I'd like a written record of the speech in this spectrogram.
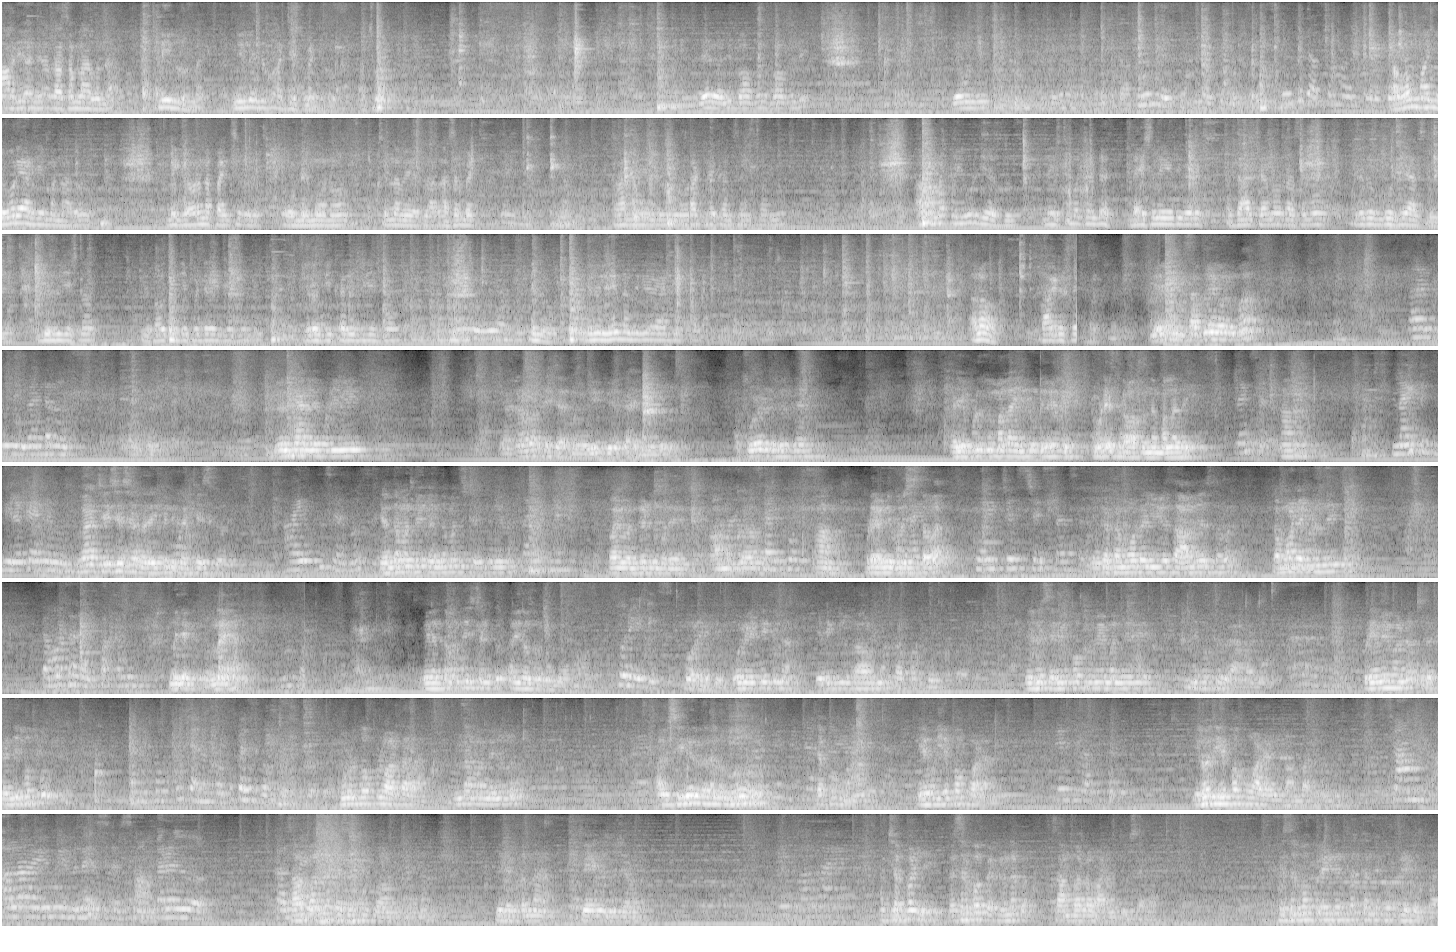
అది అది రసం లాగా ఉందా నీళ్ళు ఉన్నాయి. నీళ్ళు ఎందుకు? అడ్జస్ట్మెంట్ చూడు లేదు అది బాగుంది బాగుంది ఏముంది? అవమ్మా ఎవరు యాడ్ చేయమన్నారు? మీకు ఎవరన్నా పెన్సిల్ ఓ మెమోను చిన్న రసం పెట్టి. వాటినే కన్సల్ట్ మరియు అన్నప్పుడు ఇవి కూడా చేయొద్దు? నేను ఇష్టం వచ్చింటే డైషన్ ఏది వేరే దాల్చాను రసము ఏదో ఇంకో చేయాల్సింది. ఎందుకు చేసినా? ఇది ప్రభుత్వం చెప్పింటే ఏం చేసింది. ఈరోజు ఈ కర్రీ చేసినా? నేను నేను లేని అందుకే యాడ్ చేస్తాను హలో సప్లై ఎవరమ్మా? బీరకాయలు ఎప్పుడు ఇవి? ఎక్కడ పట్టేశారు మీరు అది చూడండి బీరకాయ అది ఎప్పుడు మళ్ళీ ఇల్లుండి టూ డేస్ తర్వాత ఉంది మళ్ళీ అది. బీరకాయలు చేసేసారు అది అయిపోయింది కట్ చేసి కదా ఐదు సరిపోతుంది ఎంతమంది ఎంతమంది స్ట్రెంత్ మీరు ఫైవ్ హండ్రెడ్. మరి ఆ ముక్క ఇప్పుడు ఏమైనా కోసిస్తావా ఇంకా టమోటా ఇవి ఆన్ చేస్తావా? టమోటా ఎక్కడుంది? టమాటా పక్కన. మీ దగ్గర ఉన్నాయా? మీరు ఎంతమంది స్ట్రెంత్? ఐదు వందల మంది. Four eighties four eighty four ఎయిటీకి నా ఎన్ని కిలో కావాలన్నా కాపాడు నేను శనగపప్పు వేయమని కందిపప్పు కావాలి ఇప్పుడు ఏమేమన్నా కందిపప్పు? మూడు పప్పులు వాడతారా ఉందమ్మా మెనూలో అవి సీనియర్ కదా నువ్వు చెప్పమ్మా. ఏ ఏ పప్పు వాడాలి? ఈరోజు ఏ పప్పు వాడాలి సాంబార్? సాం అలా ఏమీ లేదు సార్. సాంబార్ సాంబార్లో పెసరపప్పు మీరు ఎప్పుడన్నా చేయని చూసావా? ఆ, చెప్పండి. పెసరపప్పు ఎక్కడన్నా సాంబార్లో వాడని చూసారా? పెసరపప్పు రేట్ ఎంత? కందిపప్పు రేట్ ఎంత?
